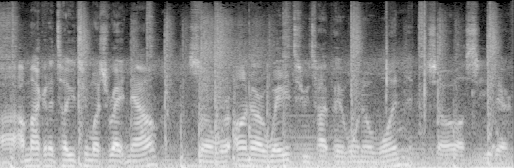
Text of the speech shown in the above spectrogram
Uh, I'm not going to tell you too much right now, so we're on our way to Taipei 101, so I'll see you there.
